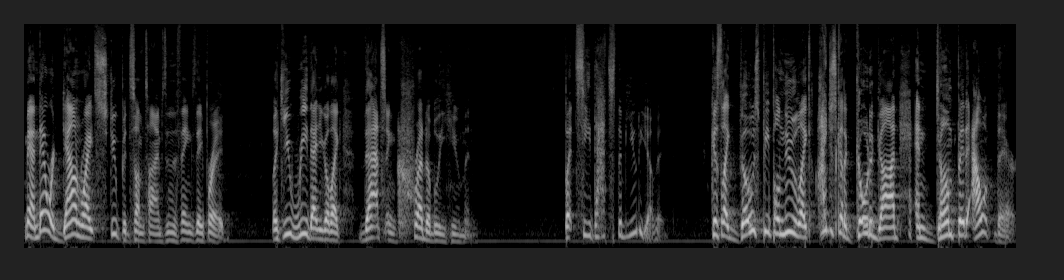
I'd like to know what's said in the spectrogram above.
Man, they were downright stupid sometimes in the things they prayed. Like you read that and you go like, that's incredibly human. But see, that's the beauty of it. Because like those people knew, like, I just got to go to God and dump it out there.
